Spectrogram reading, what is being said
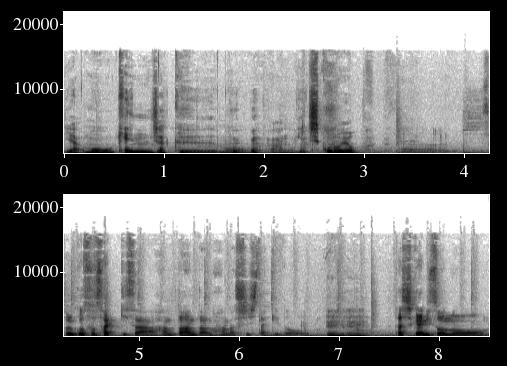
いやもう賢弱もあのイチコロよ。それこそさっきさ「ハンターハンター」の話したけどうんうん。確かにその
